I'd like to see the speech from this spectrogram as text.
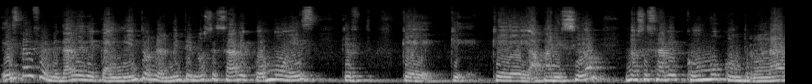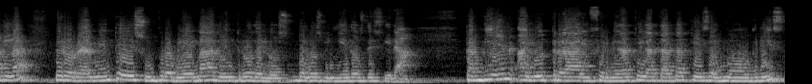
esta enfermedad de decaimiento realmente no se sabe cómo es que, que, que, apareció, no se sabe cómo controlarla, pero realmente es un problema dentro de los, de los viñedos de Syrah. También hay otra enfermedad que la ataca, que es el moho gris,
